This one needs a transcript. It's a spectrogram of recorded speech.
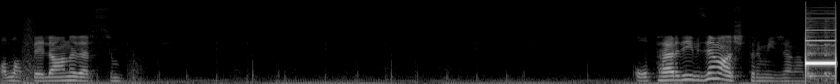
Allah belanı versin. O perdeyi bize mi açtırmayacaksın ama?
